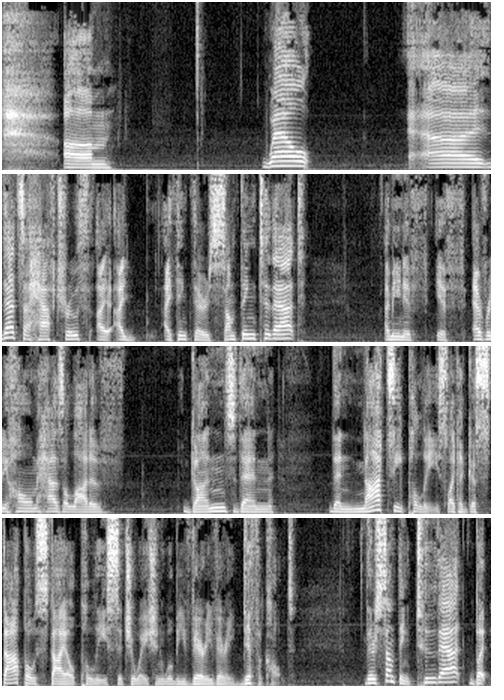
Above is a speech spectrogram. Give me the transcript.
um, well, uh, that's a half truth. I, I, I think there's something to that. I mean, if if every home has a lot of guns, than then Nazi police, like a Gestapo style police situation, will be very, very difficult. There's something to that, but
